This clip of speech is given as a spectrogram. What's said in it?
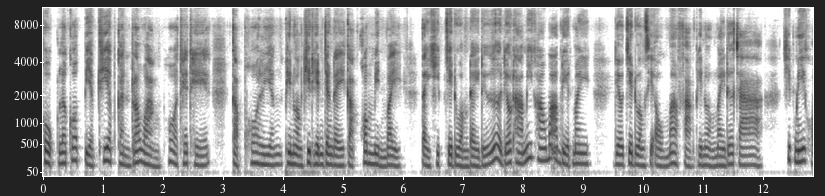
ถกแล้วก็เปรียบเทียบกันระหว่างพ่อแท้ๆกับพ่อเลี้ยงพี่น้องคิดเห็นจังใดกะคอมเมนต์ไว้ใต้คลิปเจดวงใดเด้อเดี๋ยวถามมีข่าวมาอัปเดตใหม่เดี๋ยวเจดวงสิเอามาฝากพี่น้องใหม่เด้อจ้าคลิปนี้ขอ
